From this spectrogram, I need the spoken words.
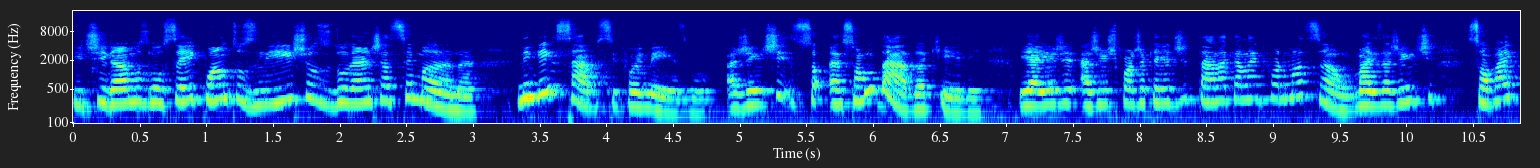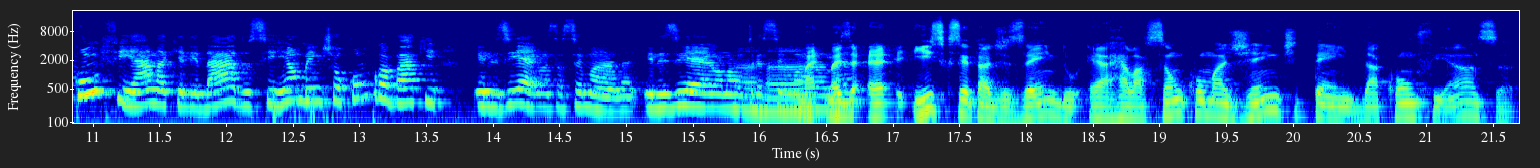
e tiramos não sei quantos lixos durante a semana. Ninguém sabe se foi mesmo. A gente só- é só um dado aquele. E aí a ge- a gente pode acreditar naquela informação, mas a gente só vai confiar naquele dado se realmente eu comprovar que eles vieram essa semana, eles vieram na outra semana. Mas, mas é, é- isso que você está dizendo é a relação como a gente tem da confiança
